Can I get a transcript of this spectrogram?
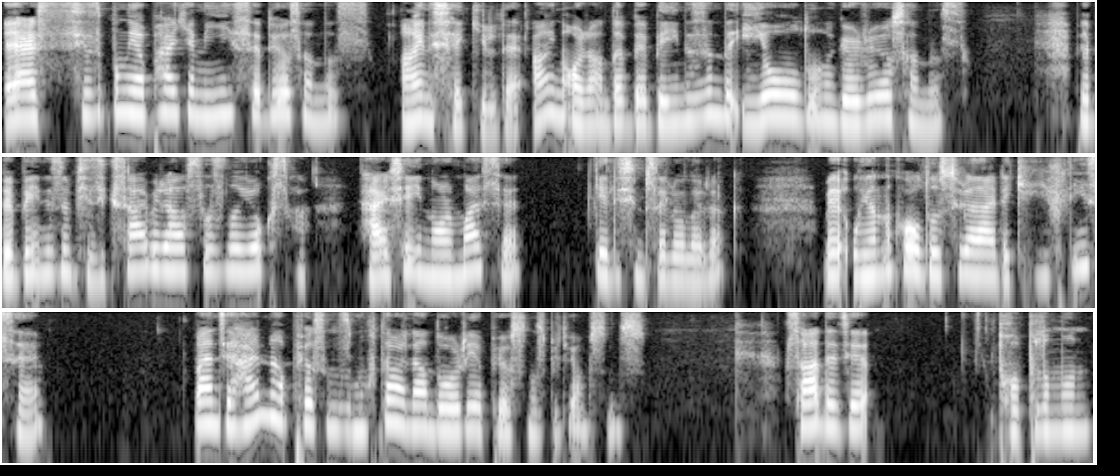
Eğer siz bunu yaparken iyi hissediyorsanız, aynı şekilde, aynı oranda bebeğinizin de iyi olduğunu görüyorsanız ve bebeğinizin fiziksel bir rahatsızlığı yoksa, her şey normalse gelişimsel olarak ve uyanık olduğu sürelerde keyifliyse bence her ne yapıyorsanız muhtemelen doğru yapıyorsunuz biliyor musunuz? Sadece toplumun,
